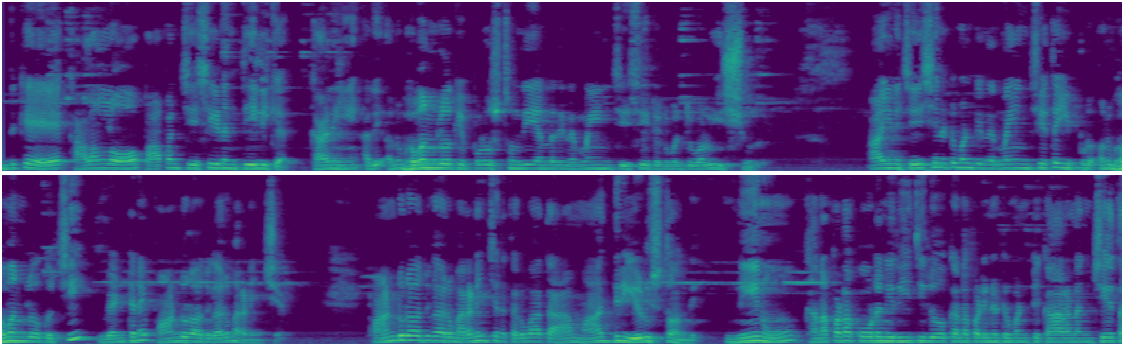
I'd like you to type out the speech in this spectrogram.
అందుకే కాలంలో పాపం చేసేయడం తేలిక కానీ అది అనుభవంలోకి ఎప్పుడు వస్తుంది అన్నది నిర్ణయం చేసేటటువంటి వాడు ఈశ్వరుడు. ఆయన చేసినటువంటి నిర్ణయం చేత ఇప్పుడు అనుభవంలోకి వచ్చి వెంటనే పాండురాజు గారు మరణించారు. పాండురాజు గారు మరణించిన తరువాత మాద్రి ఏడుస్తోంది. నేను కనపడకూడని రీతిలో కనపడినటువంటి కారణం చేత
